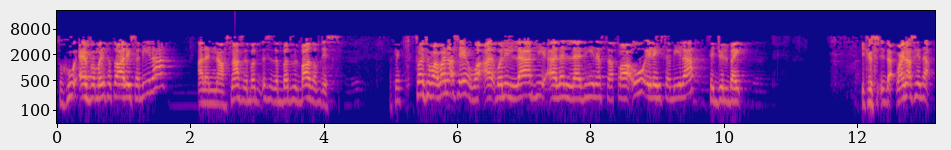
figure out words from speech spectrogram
So whoever, مَنِ اسْتَطَاعَ إِلَيْهِ سَبِيلًا عَلَى النَّاسِ Nas is the- This is the badl ba'd of this. Okay? So it's why not say, وَلِلَّهِ عَلَى الَّذِينَ اسْتَطَاعُوا إِلَيْهِ سَبِيلًا حِجُّ الْبَيْتِ because that, why not say that?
